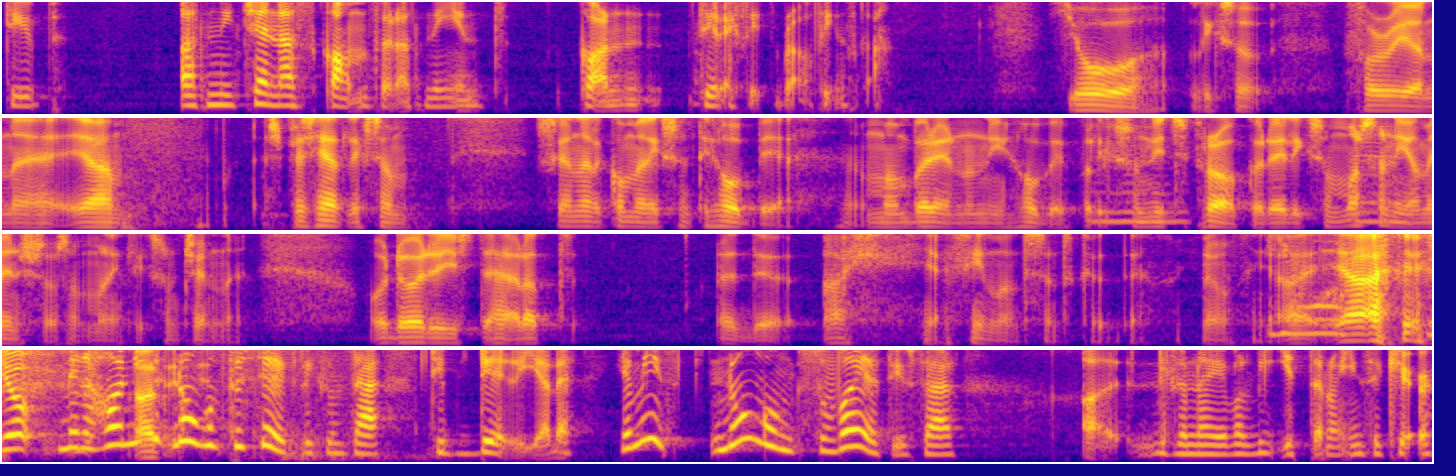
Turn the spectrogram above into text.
Typ att ni känner skam för att ni inte kan tillräckligt bra finska? Jo, liksom, for real, när eh, jag, speciellt liksom, så när det kommer liksom till hobbyer, om man börjar någon ny hobby på liksom nytt språk och det är liksom massa nya människor som man inte liksom känner. Och då är det just det här att, äh, det, aj, jag är finlandssvensk, jag, Ja. Jo, Men har ni Att- någon försökt liksom så här, typ dölja det? Jag minns någon gång så var jag typ så här, äh, liksom när jag var liten och insecure,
